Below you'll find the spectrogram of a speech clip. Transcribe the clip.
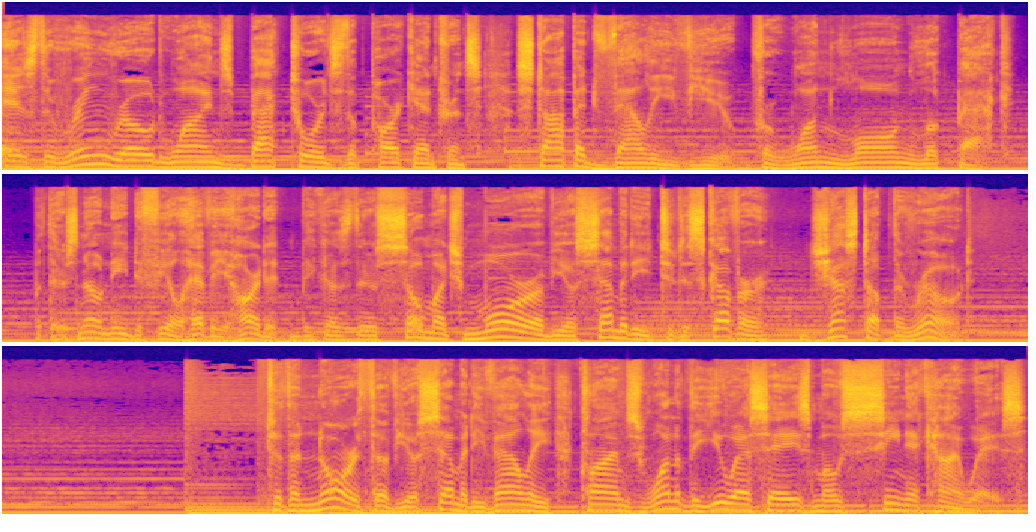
As the ring road winds back towards the park entrance, stop at Valley View for one long look back. But there's no need to feel heavy hearted because there's so much more of Yosemite to discover just up the road. To the north of Yosemite Valley climbs one of the USA's most scenic highways,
